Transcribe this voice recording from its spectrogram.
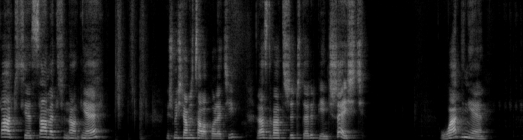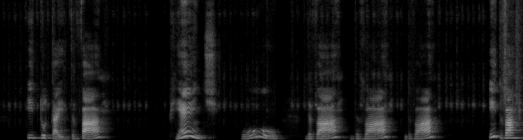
Patrzcie, same trzyna... Nie. Już myślałam, że cała poleci. Raz, dwa, trzy, cztery, pięć, sześć. Ładnie. I tutaj dwa, pięć. Uuu, dwa, dwa, dwa i dwa.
